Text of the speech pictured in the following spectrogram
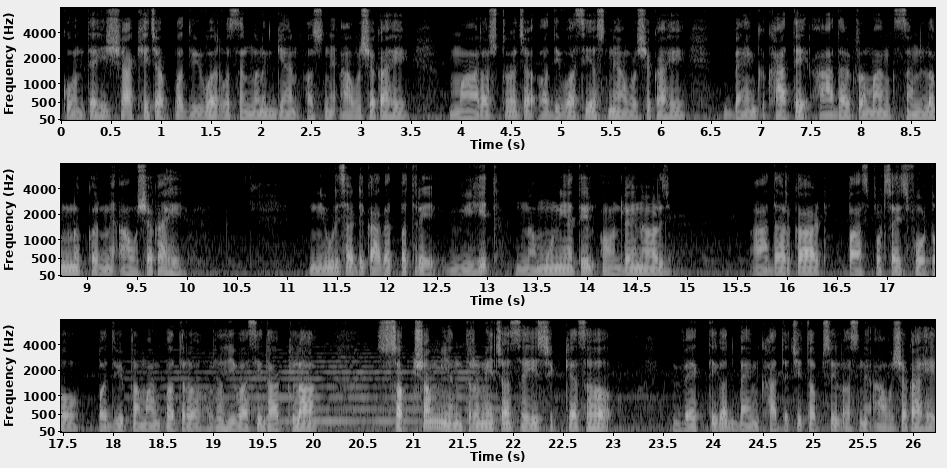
कोणत्याही शाखेच्या पदवीवर व संगणक ज्ञान असणे आवश्यक आहे. महाराष्ट्राच्या आदिवासी असणे आवश्यक आहे. बँक खाते आधार क्रमांक संलग्न करणे आवश्यक आहे. निवडीसाठी कागदपत्रे विहित नमुन्यातील ऑनलाईन अर्ज Aadhaar card passport size photo पदवी प्रमाणपत्र रहिवासी दाखला सक्षम यंत्रणेच्या सही शिक्क्यासह व्यक्तिगत बँक खात्याची तपशील असणे आवश्यक आहे.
